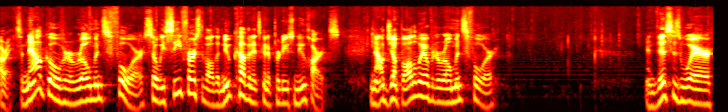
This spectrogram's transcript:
All right, so now go over to Romans 4. So we see, first of all, the new covenant is going to produce new hearts. Now jump all the way over to Romans 4. And this is where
